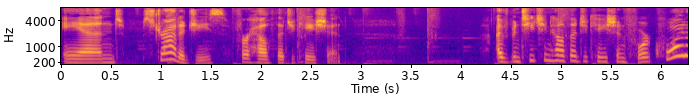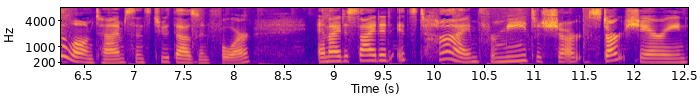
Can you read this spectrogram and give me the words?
and strategies for health education. I've been teaching health education for quite a long time, since 2004, and I decided it's time for me to start sharing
